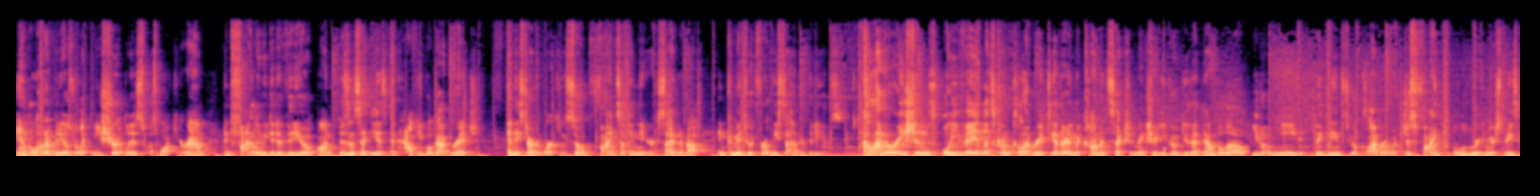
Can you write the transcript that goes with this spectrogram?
And a lot of videos were like me shirtless, us walking around. And finally we did a video on business ideas and how people got rich and they started working. So find something that you're excited about and commit to it for at least 100 videos. Collaborations, oy vey, let's come collaborate together in the comments section. Make sure you go do that down below. You don't need big names to go collaborate with. Just find people who are in your space,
